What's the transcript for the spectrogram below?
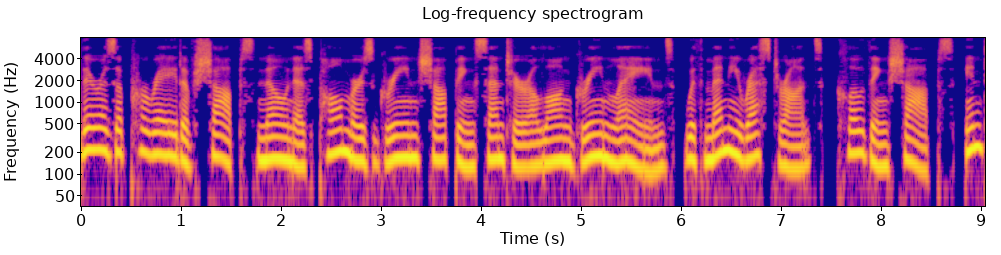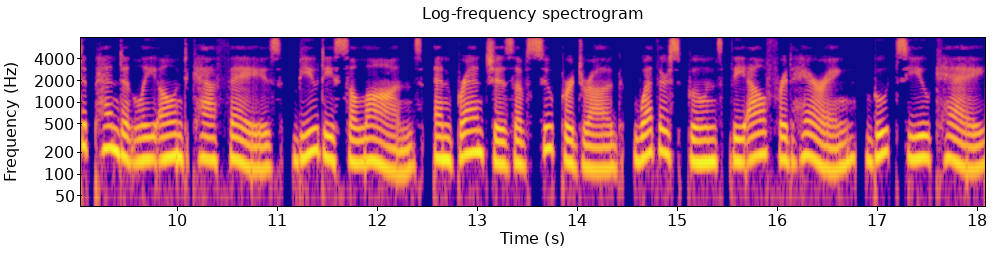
There is a parade of shops known as Palmer's Green Shopping Centre along Green Lanes, with many restaurants, clothing shops, independently owned cafes, beauty salons, and branches of Superdrug, Wetherspoons the Alfred Herring, Boots UK,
